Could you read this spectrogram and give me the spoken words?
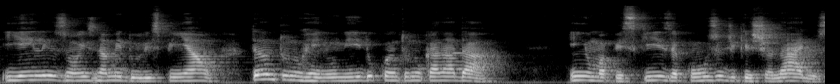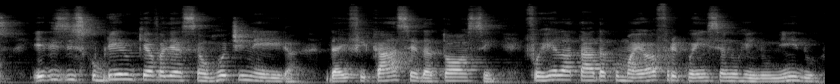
e em lesões na medula espinhal, tanto no Reino Unido quanto no Canadá. Em uma pesquisa com uso de questionários, eles descobriram que a avaliação rotineira da eficácia da tosse foi relatada com maior frequência no Reino Unido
